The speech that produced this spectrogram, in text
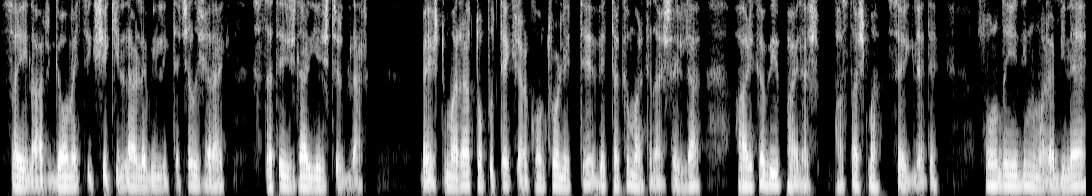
Sayılar, geometrik şekillerle birlikte çalışarak stratejiler geliştirdiler. 5 numara topu tekrar kontrol etti ve takım arkadaşlarıyla harika bir paylaş, paslaşma sergiledi. Sonunda 7 numara bile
